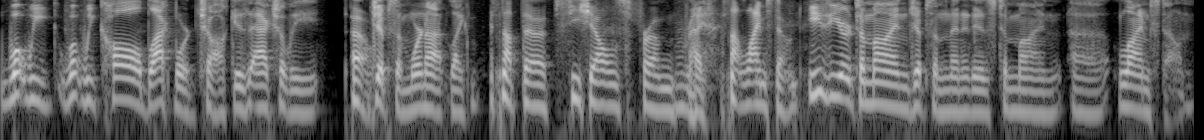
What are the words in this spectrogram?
what we what we call blackboard chalk is actually Oh, gypsum. We're not like it's not the seashells from. right. It's not limestone. easier to mine gypsum than it is to mine uh, limestone.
